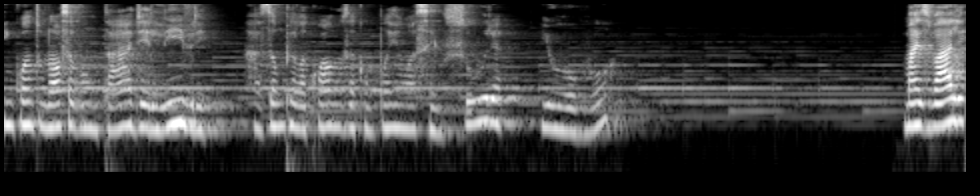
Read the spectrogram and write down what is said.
enquanto nossa vontade é livre, razão pela qual nos acompanham a censura e o louvor? Mais vale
